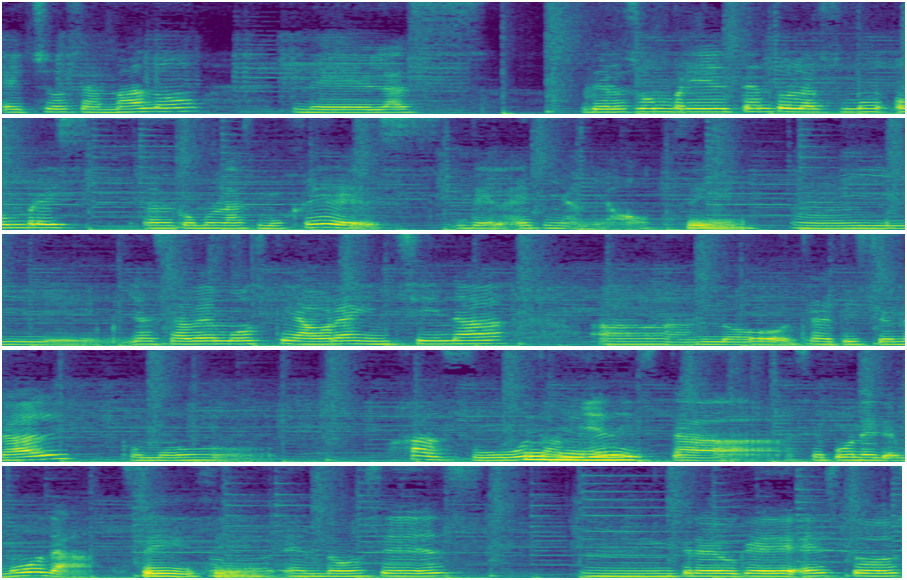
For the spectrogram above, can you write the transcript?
hechos a mano de las de los hombres, tanto los hombres eh, como las mujeres de la etnia Miao. Sí. Mm, y ya sabemos que ahora en China ah, lo tradicional como Hanfu también está, se pone de moda. Sí, sí. Mm, entonces, mm, creo que estos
